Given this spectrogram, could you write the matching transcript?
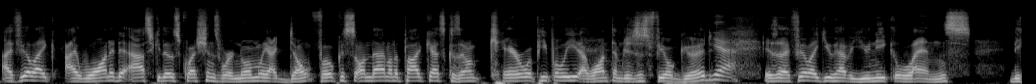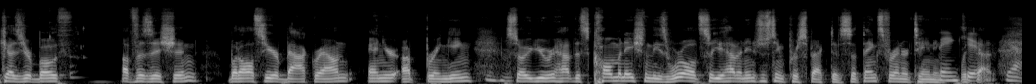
I feel like I wanted to ask you those questions where normally I don't focus on that on the podcast because I don't care what people eat. I want them to just feel good. Yeah. Is that I feel like you have a unique lens because you're both a physician, but also your background and your upbringing. Mm-hmm. So you have this culmination of these worlds. So you have an interesting perspective. So thanks for entertaining Thank with you. that. Yeah.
